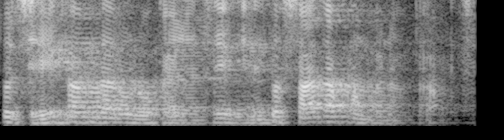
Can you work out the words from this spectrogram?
તો જે કામદારો રોકાયેલા છે, એને તો સાદા ફોન બનાવતા આવડે છે.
